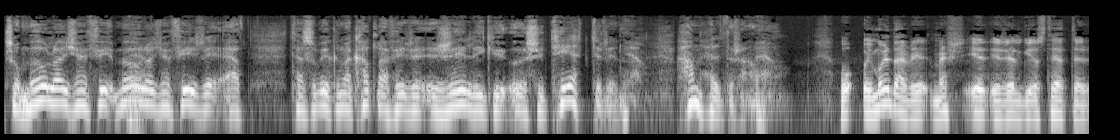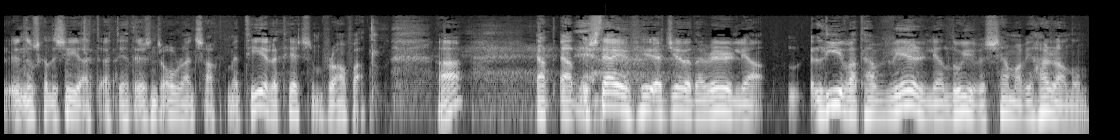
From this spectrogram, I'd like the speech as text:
Så möjligen møvlagen fyrir at det som vi kunne kalla för religiositeten. ja. han heldur han. Ja. Og, og i morgen der vi mest er i religiøsiteter, nå skal jeg si at, at det er sånn overrent sagt, men det er et helt som frafall. Ja? At, at i stedet for at gjøre det verilige, livet har verilige livet sammen vi har noen,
